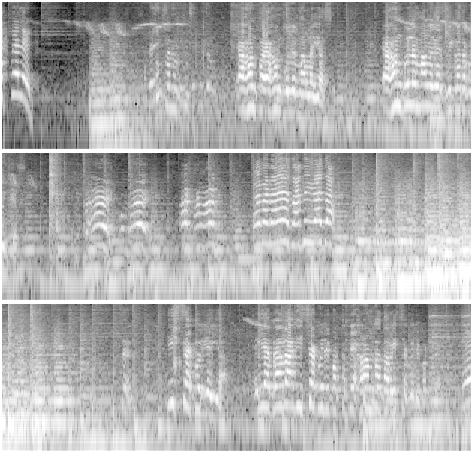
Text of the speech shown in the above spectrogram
এক প্লেট। এখন কয় এখন বলে মালাই আছে। এখন বলে মালাই আছে এই কথা কইতে আছে। ইচ্ছা করি ইয়া ইয়া বাবা ইচ্ছা করে করতেছে হারাম দাদার ইচ্ছা করে করতেছে। এ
